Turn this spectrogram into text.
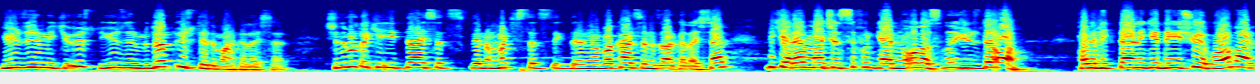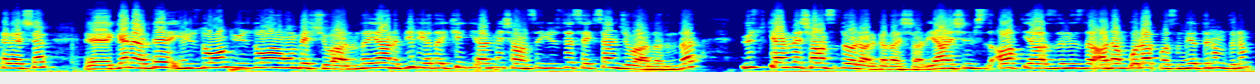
122 üst 124 üst dedim arkadaşlar. Şimdi buradaki iddia istatistiklerine maç istatistiklerine bakarsanız arkadaşlar bir kere maçın sıfır gelme olasılığı %10. Tabi ligden lige değişiyor bu ama arkadaşlar e, genelde %10, %10-15 civarında yani 1 ya da 2 gelme şansı %80 civarlarında. Üst gelme şansı da öyle arkadaşlar. Yani şimdi siz alt yazdığınızda adam gol atmasın diye dırım dırım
